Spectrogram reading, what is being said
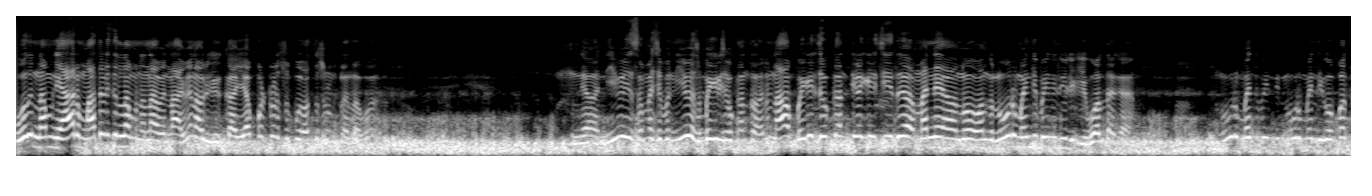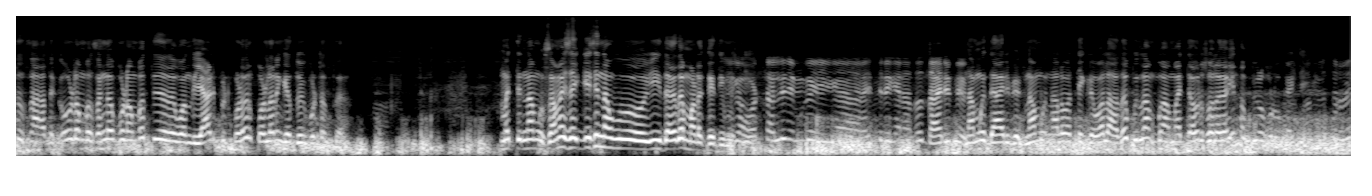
ಹೋದ್ರೆ ನಮ್ಮನ್ನ ಯಾರು ಮಾತಾಡ್ಸಿಲ್ಲ ನಮ್ಮನ್ನ ನಾವು ನಾವೇನು ಅವ್ರಿಗೆ ಎಪ್ಪತ್ತು ವರ್ಷ ಹತ್ತು ಸುಮ್ಕಲ್ಲ ನೀವೇ ಸಮಸ್ಯೆ ಬಂದು ನೀವೇ ಬಗೆಹರಿಸ್ಬೇಕಂತಂದ್ರೆ ನಾವು ಬಗೆಹರಿಸ್ಬೇಕಂತ ಹೇಳಿ ಇದು ಮೊನ್ನೆ ಒಂದು ನೂರು ಮಂದಿ ಬಂದಿದ್ವಿ ಇಲ್ಲಿಗೆ ಹೊಲ್ದಾಗ. ನೂರು ಮಂದಿ ಬಂದಿದ್ದು ನೂರು ಮಂದಿಗೆ ಒಬ್ಬತ್ತು ಸಹ ಅದು ಗೌಡಂಬ ಸಂಗಪುಡ ಅಂಬತ್ತು ಒಂದು ಎರಡು ಫೀಟ್ ಕೊಡೋರು ಕೊಳ್ಳರಂಗೆ ಎದ್ದು ಹೋಗ್ಬಿಟ್ಟತ್ತ. ಮತ್ತು ನಮ್ಗೆ ಸಮಯ ಆಗಿಸಿ ನಾವು ಈ ದಾಗ ಮಾಡಕತ್ತೀವಿ ಈಗ ಒಟ್ಟಲ್ಲಿ ನಿಮ್ಗೆ ಈಗ ರೈತರಿಗೆ ಏನಾದ್ರು ದಾರಿ ಬೇಕು? ನಮ್ಗೆ ದಾರಿ ಬೇಕು. ನಮ್ಗೆ ನಲ್ವತ್ತು ಎಕರೆ ಹೊಲ ಅದ ಇಲ್ಲ ಮತ್ತೆ ಅವ್ರ ಸಲುವಾಗಿ ನಾವು ಹೆಸರು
